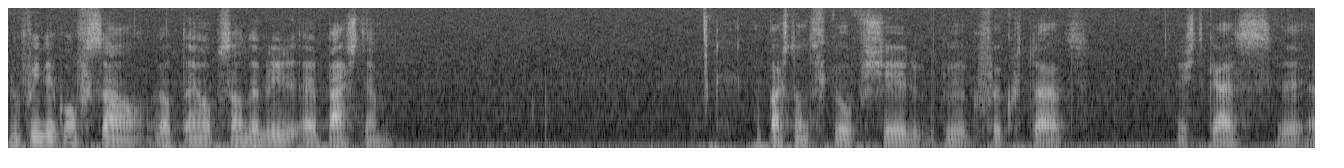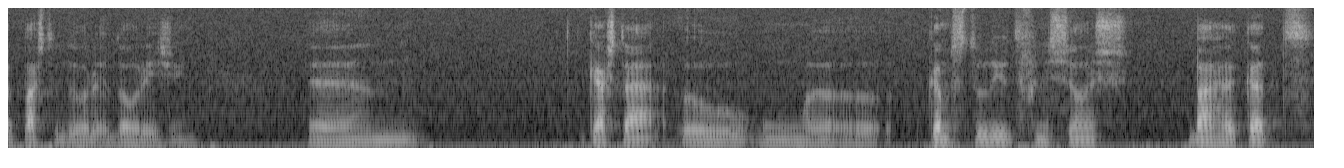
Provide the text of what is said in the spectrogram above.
No fim da conversão, ele tem a opção de abrir a pasta. A pasta onde ficou o ficheiro que, que foi cortado. Neste caso eh, a pasta da origem. Um, cá está o, um uh, Camp Studio definições barra cut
